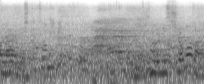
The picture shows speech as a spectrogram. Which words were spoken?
Tommy? Das ist schon mal lang.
